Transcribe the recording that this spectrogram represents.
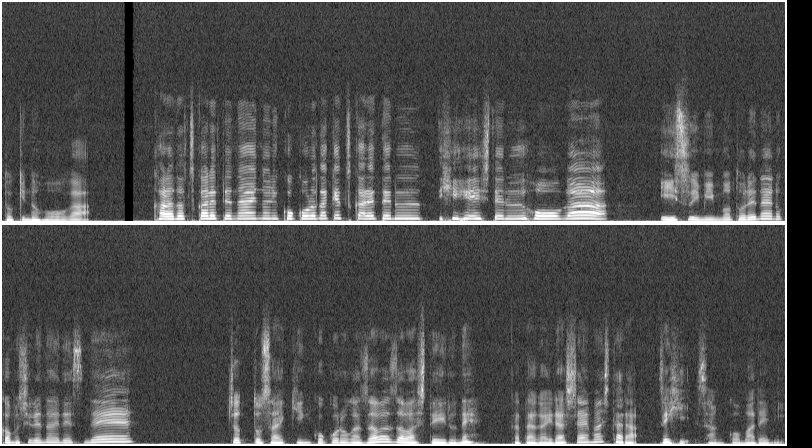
時の方が体疲れてないのに心だけ疲れてる疲弊してる方がいい睡眠も取れないのかもしれないですね。ちょっと最近心がざわざわしているね方がいらっしゃいましたら是非参考までに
